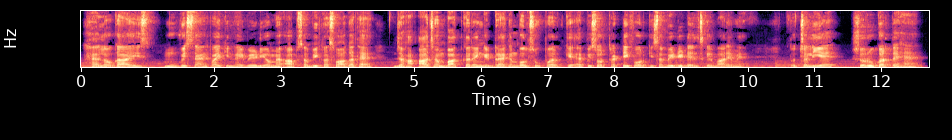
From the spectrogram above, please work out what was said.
Hello guys movie sand pie की नई वीडियो में आप सभी का स्वागत है जहाँ आज हम बात करेंगे ड्रैगन बॉल सुपर के एपिसोड 34 की सभी डिटेल्स के बारे में। तो चलिए शुरू करते हैं।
